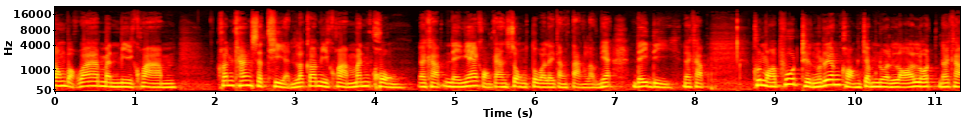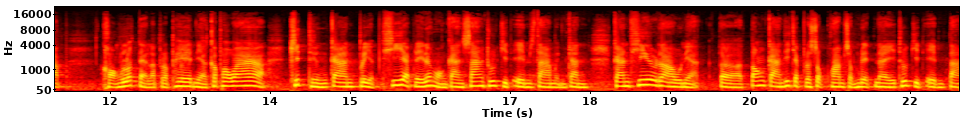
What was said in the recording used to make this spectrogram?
ต้องบอกว่ามันมีความ ค่อนข้างเสถียรแล้วก็มีความมั่นคงนะครับในแง่ของการทรงตัวอะไรต่างๆ เหล่านี้ได้ดีนะครับ คุณหมอพูดถึงเรื่องของจำนวนล้อรถนะครับของรถแต่ละประเภทเนี่ยก็เพราะว่าคิดถึงการเปรียบเทียบในเรื่องของการสร้างธุรกิจเอมสตาร์เหมือนกัน การที่เราเนี่ยต้องการที่จะประสบความสำเร็จในธุรกิจเอมตา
